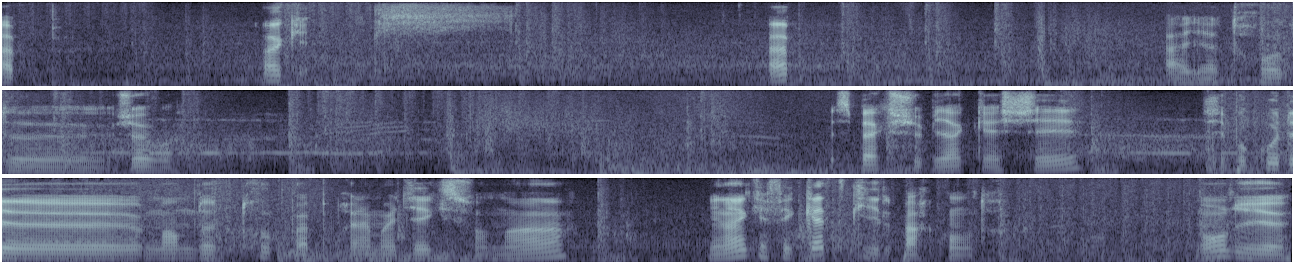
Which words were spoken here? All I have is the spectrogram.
Hop. Ok. Hop. Ah, il y a trop de... Je vois. J'espère que je suis bien caché. J'ai beaucoup de membres de troupes, à peu près la moitié qui sont morts. Il y en a un qui a fait 4 kills par contre. Mon dieu.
